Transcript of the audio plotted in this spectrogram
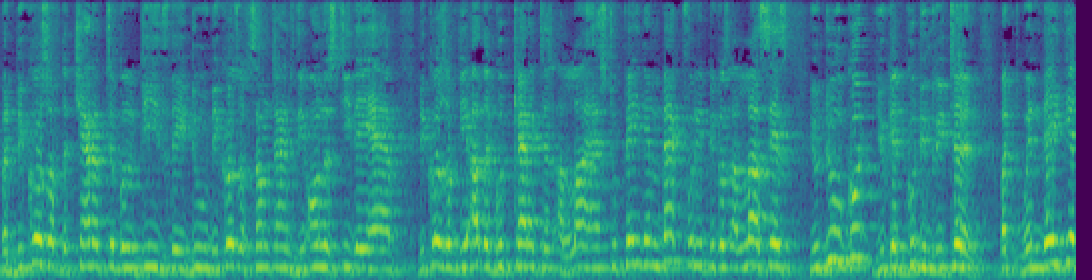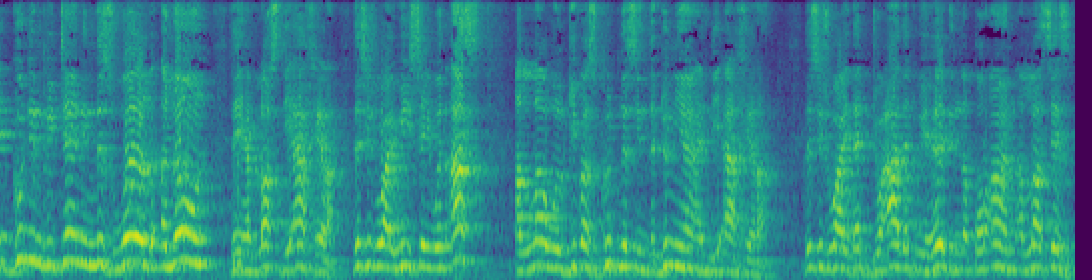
but because of the charitable deeds they do, because of sometimes the honesty they have, because of the other good characters, Allah has to pay them back for it because Allah says, you do good, you get good in return. But when they get good in return in this world alone, they have lost the akhirah. This is why we say with us, Allah will give us goodness in the dunya and the akhirah. This is why that dua that we heard in the Quran, Allah says,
